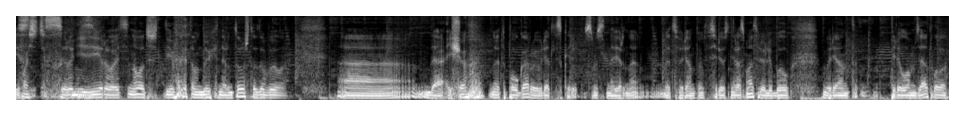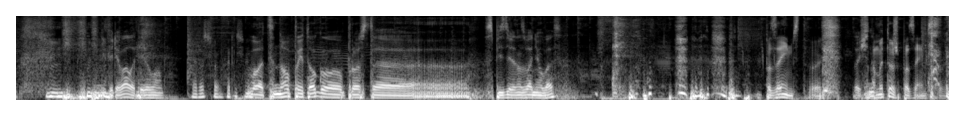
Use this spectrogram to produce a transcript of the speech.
и Пропасть. с- сиронизировать. Ну, вот и в этом духе, наверное, тоже что-то было. А, да, еще, ну, это по угару, и вряд ли, скорее, в смысле, наверное, этот вариант мы всерьез не рассматривали. Был вариант перелом Дятлова. Не перевал, а перелом. Хорошо, хорошо. Вот, но по итогу просто э, спиздили название у вас. Позаимствовали. Точно. А мы тоже позаимствовали.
